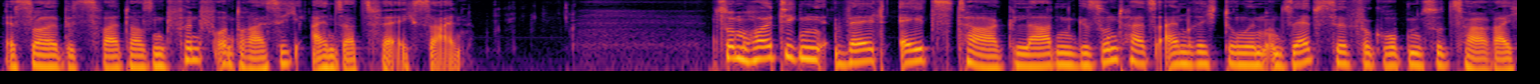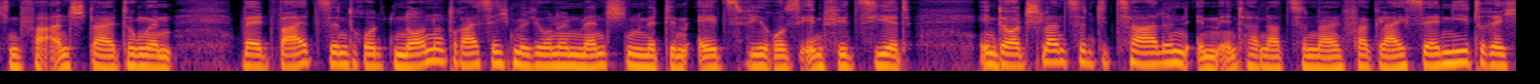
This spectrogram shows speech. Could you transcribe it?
Es soll bis 2035 einsatzfähig sein. Zum heutigen Welt-AIDS-Tag laden Gesundheitseinrichtungen und Selbsthilfegruppen zu zahlreichen Veranstaltungen. Weltweit sind rund 39 Millionen Menschen mit dem AIDS-Virus infiziert. In Deutschland sind die Zahlen im internationalen Vergleich sehr niedrig,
